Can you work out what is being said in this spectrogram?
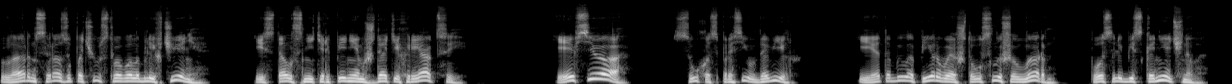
Ларн сразу почувствовал облегчение и стал с нетерпением ждать их реакции. «И все?» — сухо спросил Давир. И это было первое, что услышал Ларн после бесконечного,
